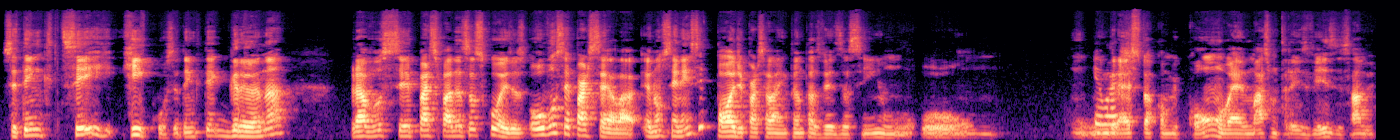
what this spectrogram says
Você tem que ser rico, você tem que ter grana para você participar dessas coisas. Ou você parcela, eu não sei nem se pode parcelar em tantas vezes assim um, um, um ingresso acho... da Comic Con, ou é no máximo três vezes, sabe?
